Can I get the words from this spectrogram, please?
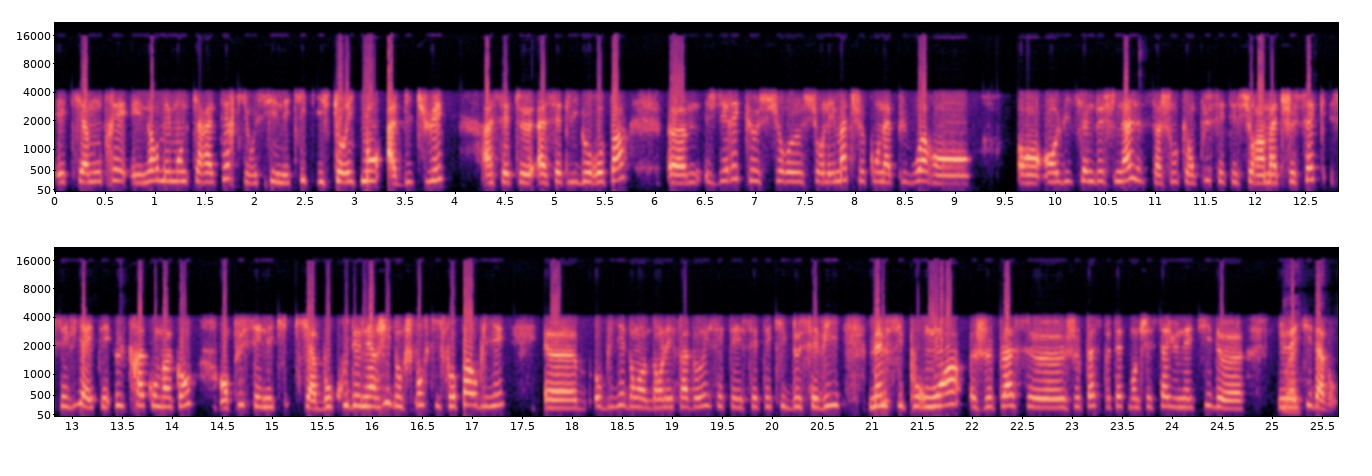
et qui a montré énormément de caractère, qui est aussi une équipe historiquement habituée à cette à cette Ligue Europa. Euh, je dirais que sur sur les matchs qu'on a pu voir en en huitième de finale, sachant qu'en plus c'était sur un match sec, Séville a été ultra convaincant. En plus, c'est une équipe qui a beaucoup d'énergie, donc je pense qu'il faut pas oublier, euh, oublier dans, dans les favoris, c'était cette équipe de Séville. Même si pour moi, je place, euh, je place peut-être Manchester United, euh, United avant.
